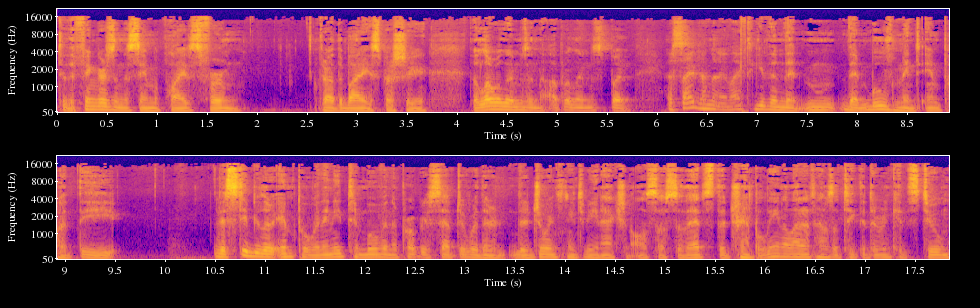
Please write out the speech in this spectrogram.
to the fingers, and the same applies for throughout the body, especially the lower limbs and the upper limbs. But aside from that, I like to give them that that movement input, the vestibular input where they need to move in the proprioceptive where their their joints need to be in action also. So that's the trampoline. A lot of times I'll take the different kids to.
